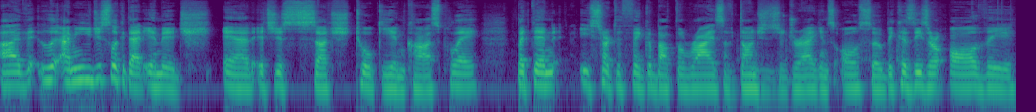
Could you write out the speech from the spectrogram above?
uh, th- I mean, you just look at that image, and it's just such Tolkien cosplay. But then you start to think about the rise of Dungeons and Dragons, also because these are all the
